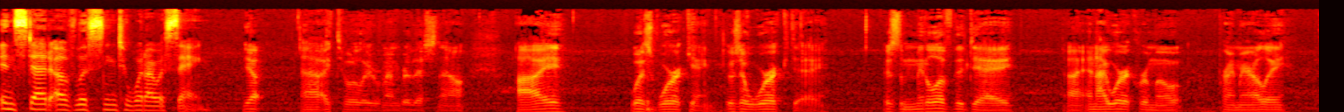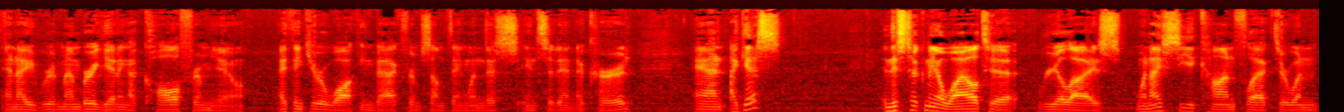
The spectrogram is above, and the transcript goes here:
instead of listening to what I was saying. Yep. Uh, I totally remember this now. I was working. It was a work day. It was the middle of the day, uh, and I work remote primarily. And I remember getting a call from you. I think you were walking back from something when this incident occurred. And I guess, and this took me a while to realize when I see a conflict or when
